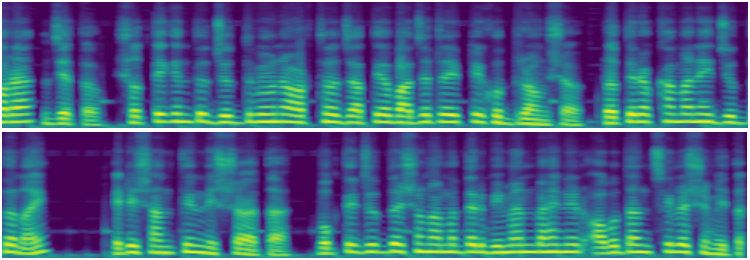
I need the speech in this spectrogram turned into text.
করা যেত। সত্যি কিন্তু যুদ্ধ বিমানের অর্থ জাতীয় বাজেটের একটি ক্ষুদ্র অংশ। প্রতিরক্ষা মানেই যুদ্ধ নয়, এটি শান্তির নিশ্চয়তা। মুক্তিযুদ্ধের সময় আমাদের বিমান বাহিনীর অবদান ছিল সীমিত,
